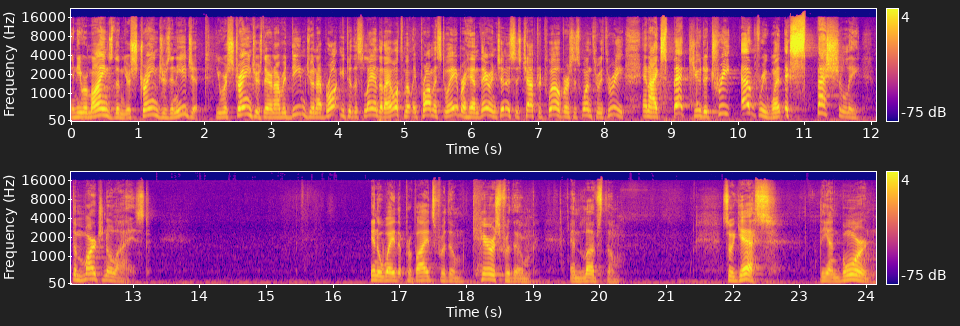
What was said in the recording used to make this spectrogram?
And he reminds them, You're strangers in Egypt. You were strangers there, and I redeemed you, and I brought you to this land that I ultimately promised to Abraham there in Genesis chapter 12, verses 1 through 3. And I expect you to treat everyone, especially the marginalized, in a way that provides for them, cares for them, and loves them. So, yes, the unborn,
